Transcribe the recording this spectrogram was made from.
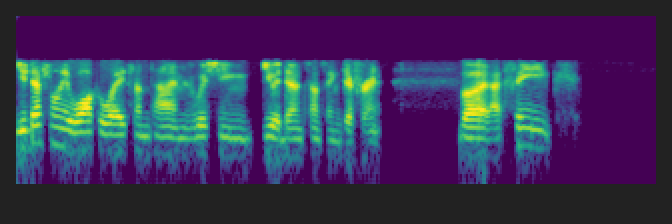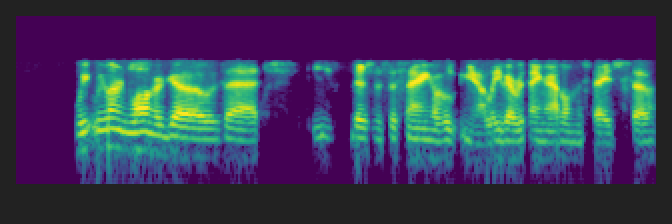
you definitely walk away sometimes wishing you had done something different. But I think we we learned long ago that you, there's just a saying of you know leave everything out on the stage. So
